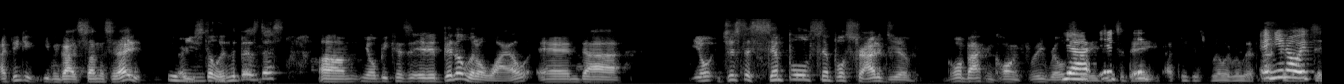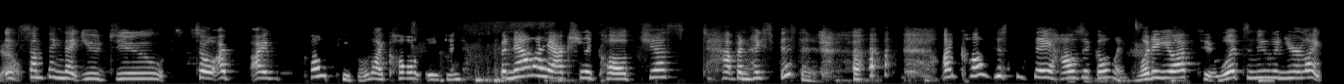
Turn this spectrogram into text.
I think you even got some that said, "Hey, are you still in the business?" Um, you know, because it had been a little while, and uh, you know, just a simple, simple strategy of going back and calling three real yeah, estate agents it, a day, it, I think is really, really effective. And you know, it's it's something that you do. So I I call people, I call agents, but now I actually call just to have a nice visit. I call just to say, "How's it going? What are you up to? What's new in your life?"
